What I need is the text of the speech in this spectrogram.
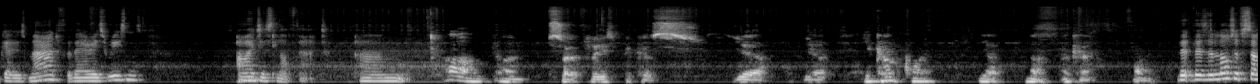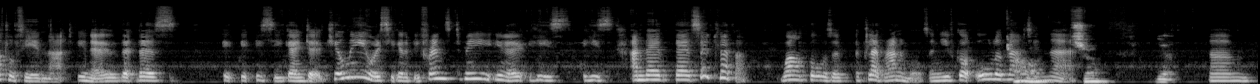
goes mad for various reasons. I just love that. Um, oh, I'm so pleased because, yeah, yeah, you can't quite, yeah, no, okay, fine. that there's a lot of subtlety in that. You know that there's is he going to kill me or is he going to be friends to me? You know he's he's and they're they're so clever. Wild boars are, are clever animals, and you've got all of that Oh, in there. Sure. Yeah. Um,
